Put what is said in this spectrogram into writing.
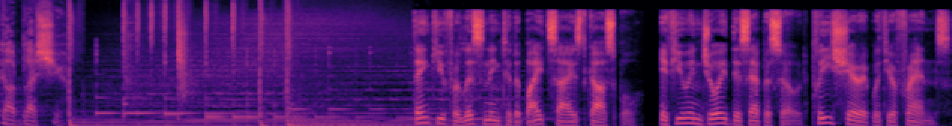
God bless you. Thank you for listening to the Bite Sized Gospel. If you enjoyed this episode, please share it with your friends.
